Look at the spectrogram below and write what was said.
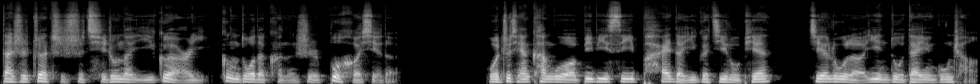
但是这只是其中的一个而已，更多的可能是不和谐的。我之前看过 BBC 拍的一个纪录片，揭露了印度代孕工厂，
